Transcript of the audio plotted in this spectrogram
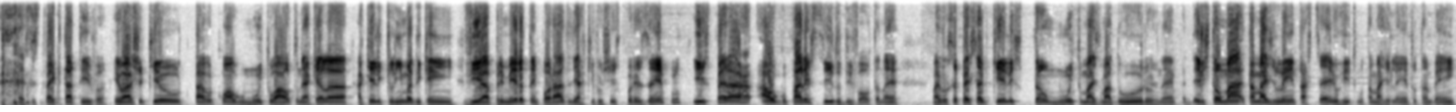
essa expectativa. Eu acho que eu tava com algo muito alto, né? Aquela, aquele clima de quem via a primeira temporada de Arquivo X, por exemplo, e esperar algo parecido de volta, né? mas você percebe que eles estão muito mais maduros, né? Eles estão mais, tá mais lenta a série, o ritmo tá mais lento também.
